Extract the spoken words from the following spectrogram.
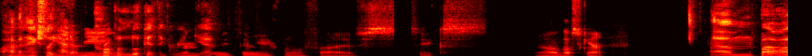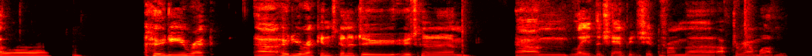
I haven't actually had a proper look at the grid One, yet. two, three, four, five, six. Oh, I lost count. Um, but Four. who do you rec? Uh, who do you reckon's going to do? Who's going to um, lead the championship from uh, after round one?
